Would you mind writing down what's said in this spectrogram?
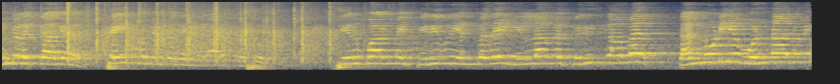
உங்களுக்காக செய்வோம் என்பதை இந்த சிறுபான்மை பிரிவு என்பதை இல்லாம பிரிக்காமல் தன்னுடைய ஒன்னாகவே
